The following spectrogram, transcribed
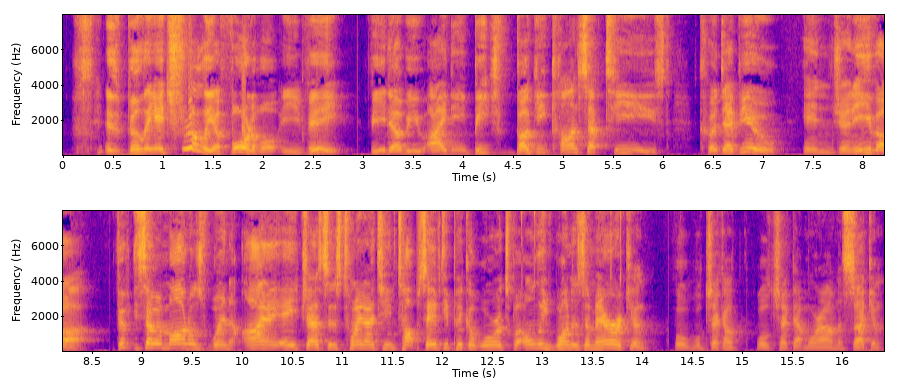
is building a truly affordable EV. VW ID Beach Buggy concept teased could debut in Geneva. 57 models win IHS's 2019 Top Safety Pick Awards, but only one is American. We'll, we'll check out we'll check that more out in a second.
